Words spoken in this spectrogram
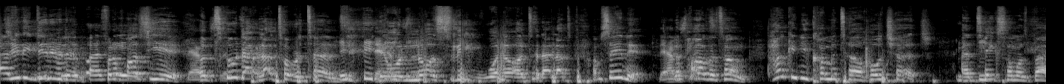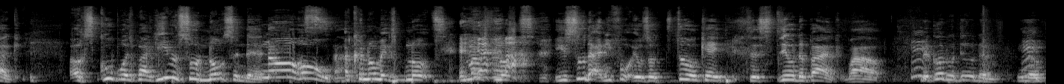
past- really dealing with for the them past for the year. past year. haven't Until that laptop returns, they will not sleep well until that laptop. I'm saying it. They The haven't power of the tongue. How can you come into a whole church and take someone's bag? A schoolboy's bag. You even saw notes in there. No. Oh, economics notes, math notes. You saw that and you thought it was still okay to steal the bag. Wow. May God will deal with them. You know,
